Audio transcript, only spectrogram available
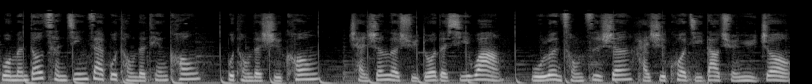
我们都曾经在不同的天空、不同的时空，产生了许多的希望，无论从自身还是扩及到全宇宙。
